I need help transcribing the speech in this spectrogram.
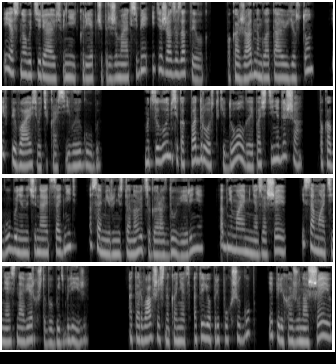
и я снова теряюсь в ней, крепче прижимая к себе и держа за затылок, пока жадно глотаю ее стон и впиваюсь в эти красивые губы. Мы целуемся как подростки, долго и почти не дыша, пока губы не начинают соднить, а Самира не становится гораздо увереннее, обнимая меня за шею и сама тенясь наверх, чтобы быть ближе. Оторвавшись, наконец, от ее припухших губ, я перехожу на шею,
